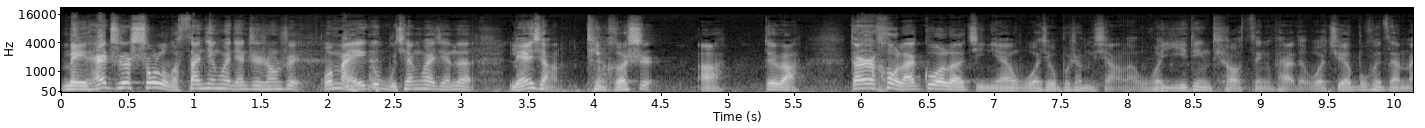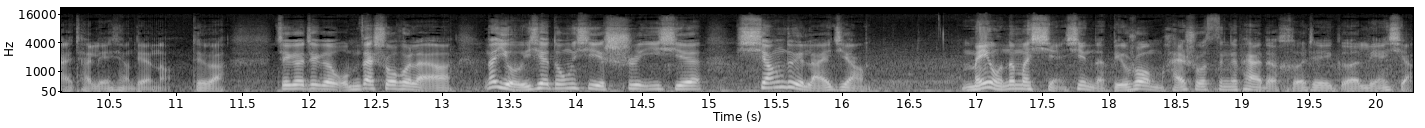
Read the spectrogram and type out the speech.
每台车收了我三千块钱智商税，我买一个 五千块钱的联想挺合适啊，对吧？但是后来过了几年，我就不这么想了，我一定挑 ThinkPad，我绝不会再买一台联想电脑，对吧？这个这个，我们再说回来啊，那有一些东西是一些相对来讲没有那么显性的，比如说我们还说 ThinkPad 和这个联想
